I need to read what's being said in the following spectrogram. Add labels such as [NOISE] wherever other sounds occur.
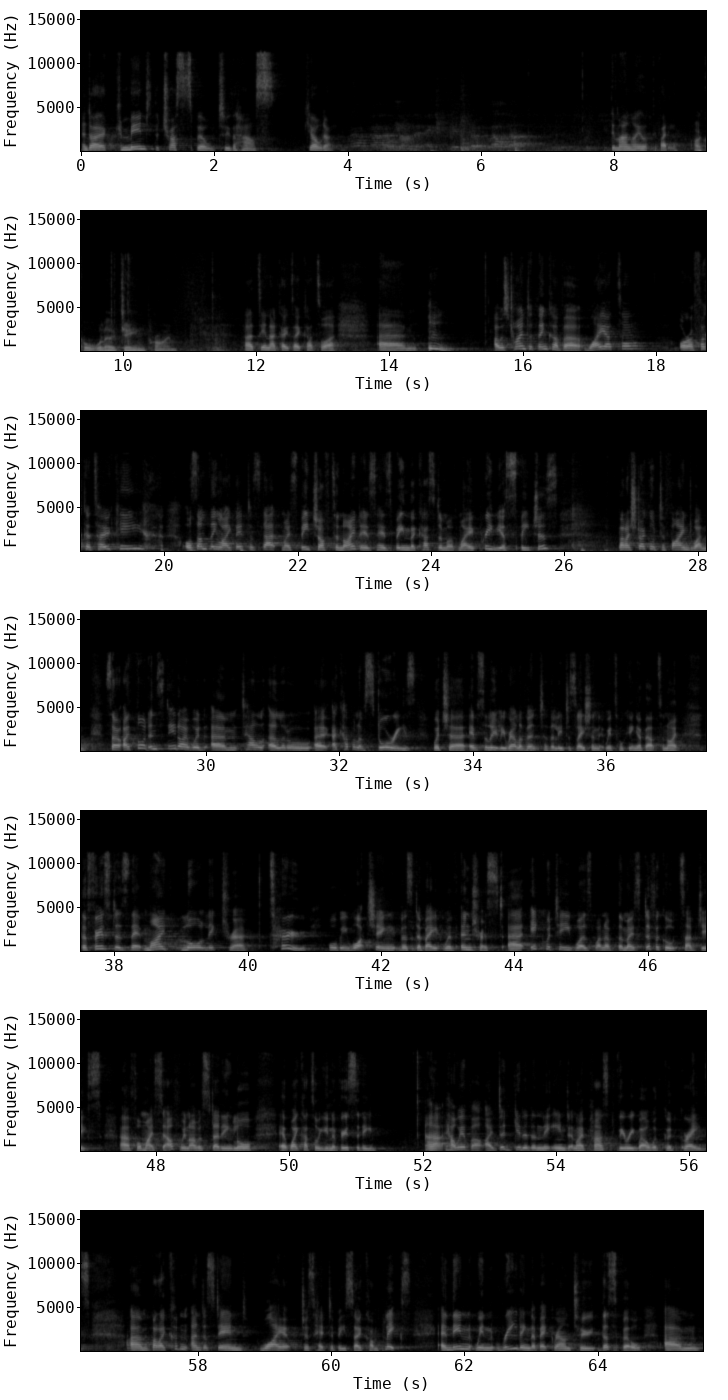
and I commend the Trusts Bill to the House. Kia ora. Te māngai o te whare. I call Willow Jean Prime. Uh, tēnā koutou katoa. Um, [CLEARS THROAT] I was trying to think of a waiata or a whakatauki [LAUGHS] or something like that to start my speech off tonight, as has been the custom of my previous speeches. But I struggled to find one. So I thought instead I would um, tell a little, a, a couple of stories which are absolutely relevant to the legislation that we're talking about tonight. The first is that my law lecturer, too, will be watching this debate with interest. Uh, equity was one of the most difficult subjects uh, for myself when I was studying law at Waikato University. Uh, however, I did get it in the end and I passed very well with good grades. Um, but I couldn't understand why it just had to be so complex. And then, when reading the background to this bill, um,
